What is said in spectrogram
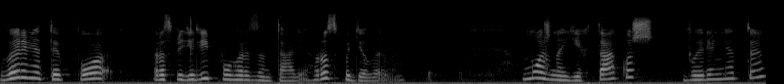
Вирівняти по розподіліть по горизонталі. Розподілили. Можна їх також вирівняти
